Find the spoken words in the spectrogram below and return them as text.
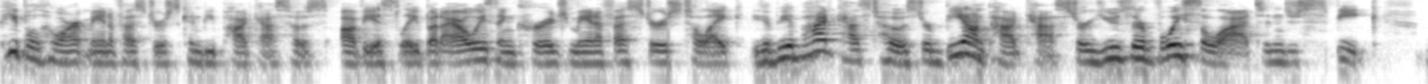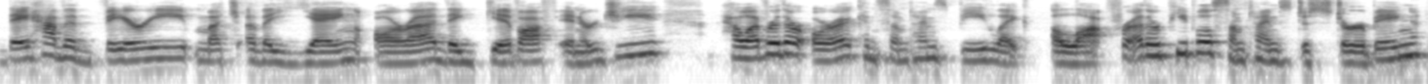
people who aren't manifestors can be podcast hosts, obviously, but I always encourage manifestors to like, either be a podcast host or be on podcasts or use their voice a lot and just speak. They have a very much of a yang aura. They give off energy. However, their aura can sometimes be like a lot for other people, sometimes disturbing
